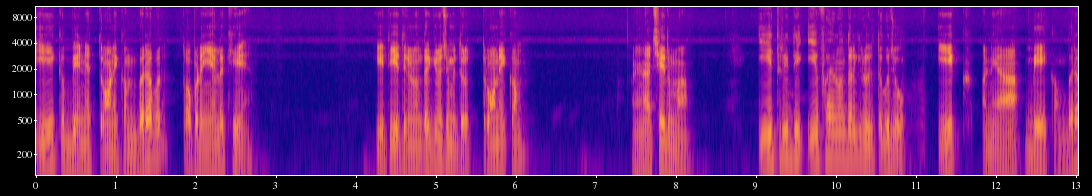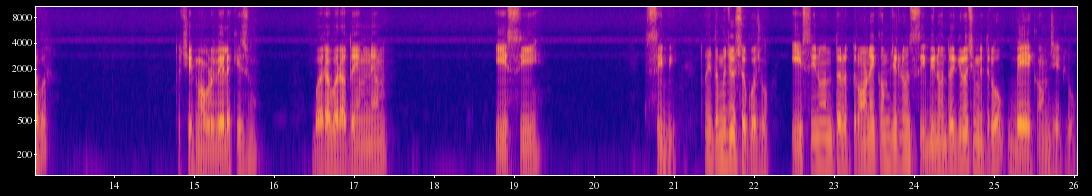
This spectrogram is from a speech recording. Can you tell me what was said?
એક, બે ને ત્રણ એકમ, બરાબર? તો આપણે અહીંયા લખીએ. એથી એ થ્રીનું અંતર કેટલું છે મિત્રો? ત્રણ એકમ. અને એના છેદમાં એ થ્રીથી એ ફાઈવનું અંતર કેટલું છે? તો જો, એક અને આ બે એકમ, બરાબર? તો છેદમાં આપણે બે લખીશું. બરાબર, આ તો એમને એમ એસી સીબી તો અહીં તમે જોઈ શકો છો એસીનું અંતર ત્રણ એકમ જેટલું સીબીનું અંતર કેટલું છે મિત્રો? બે એકમ જેટલું.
